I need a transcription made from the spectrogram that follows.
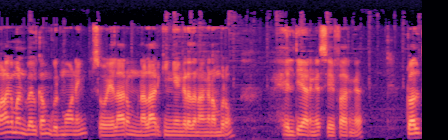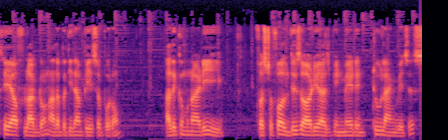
வணக்கம் and welcome good morning so எல்லோரும் நல்லா இருக்கீங்கிறத நாங்கள் நம்புகிறோம் ஹெல்த்தியாக இருங்க சேஃபாக இருங்க. டுவெல்த் டே ஆஃப் லாக்டவுன் அதை பற்றி தான் பேச போகிறோம் அதுக்கு முன்னாடி first of all this audio has been made in two languages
